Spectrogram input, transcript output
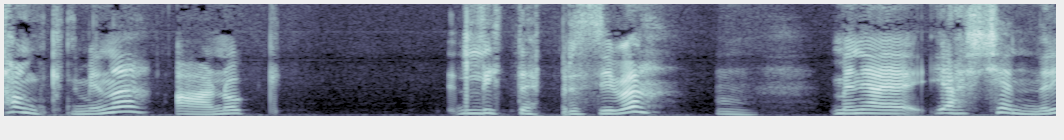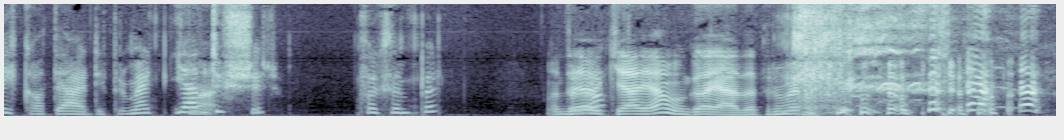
Tankene mine er nok litt depressive. Men jeg, jeg kjenner ikke at jeg er deprimert. Jeg Nei. dusjer, for eksempel. Men det gjør ikke jeg. Jeg, må- jeg er deprimert.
